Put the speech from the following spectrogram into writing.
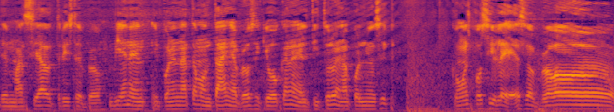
Demasiado triste, bro. Vienen y ponen Nata Montaña, bro. Se equivocan en el título en Apple Music. ¿Cómo es posible eso, bro?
